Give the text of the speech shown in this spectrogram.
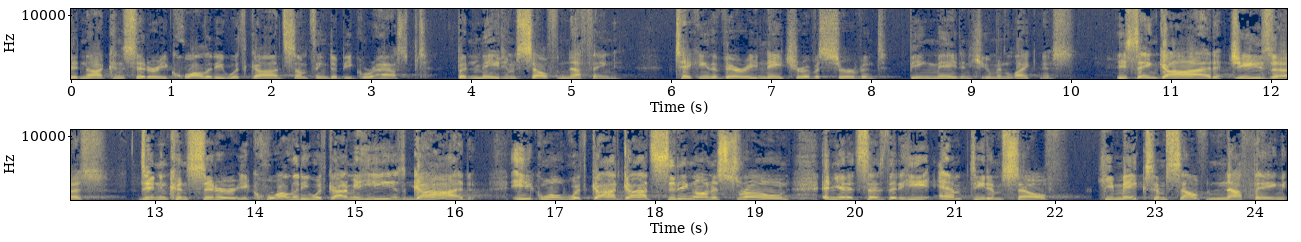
did not consider equality with God something to be grasped, but made himself nothing, taking the very nature of a servant, being made in human likeness. He's saying God, Jesus, didn't consider equality with God. I mean, he is God, equal with God, God sitting on his throne, and yet it says that he emptied himself. He makes himself nothing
